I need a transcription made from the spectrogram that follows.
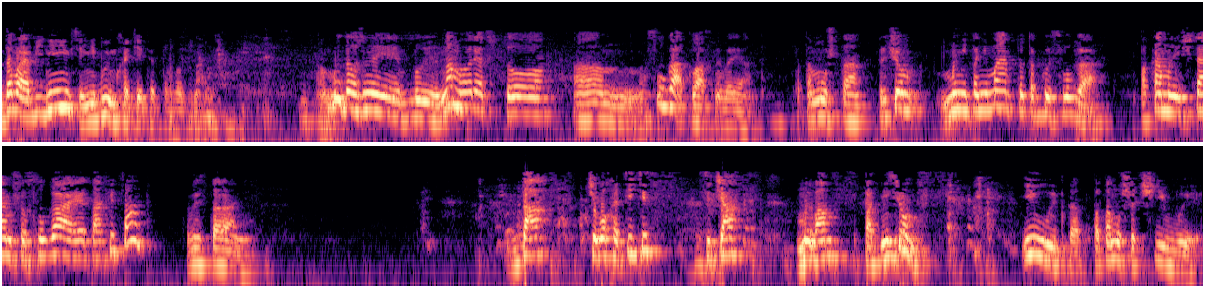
давай объединимся, не будем хотеть этого знать. Мы должны бы, нам говорят, что э, слуга классный вариант. Потому что, причем мы не понимаем, кто такой слуга. Пока мы считаем, что слуга это официант в ресторане. Да, чего хотите, сейчас мы вам поднесем. И улыбка, потому что чьи вы.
